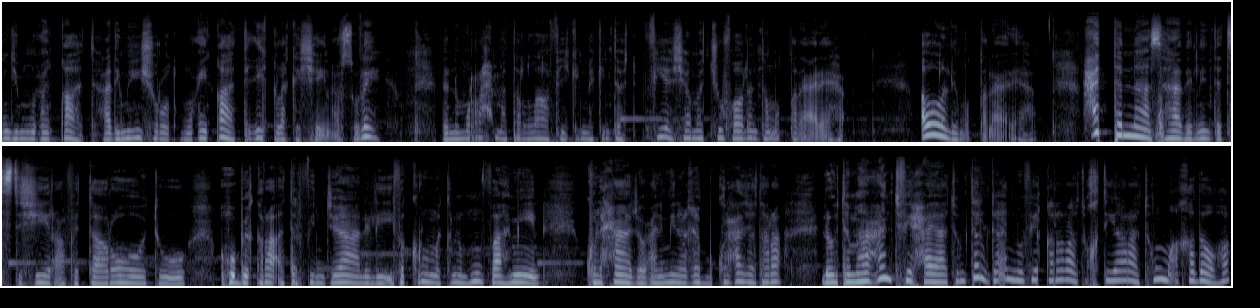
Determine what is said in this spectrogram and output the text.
عندي معيقات هذه ما هي شروط معيقات تعيق لك الشيء نفسه ليه لأنه من رحمة الله فيك أنك أنت في أشياء ما تشوفها ولا أنت مطلع عليها الله اللي مطلع عليها. حتى الناس هذه اللي انت تستشيرها في التاروت وبقراءة الفنجان اللي يفكرونك انهم هم فاهمين كل حاجة وعالمين الغيب وكل حاجة ترى لو تماعنت في حياتهم تلقى إنه في قرارات واختيارات هم أخذوها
